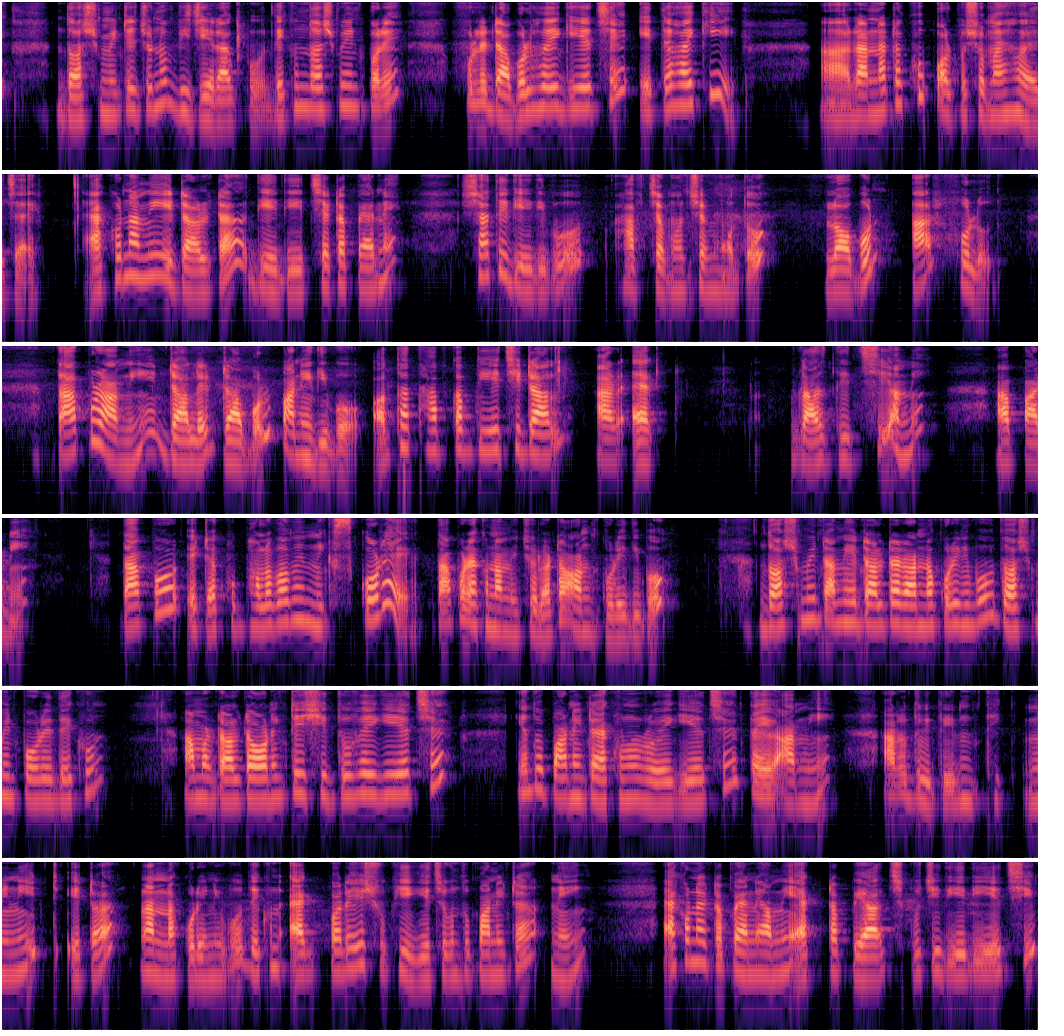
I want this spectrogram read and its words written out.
দশ মিনিটের জন্য ভিজিয়ে রাখব। দেখুন দশ মিনিট পরে ফুলে ডাবল হয়ে গিয়েছে। এতে হয় কি? রান্নাটা খুব অল্প সময় হয়ে যায়। এখন আমি এই ডালটা দিয়ে দিয়েছি একটা প্যানে। সাথে দিয়ে দিব হাফ চামচের মতো লবণ আর হলুদ। তারপর আমি ডালের ডাবল পানি দিব। অর্থাৎ হাফ কাপ দিয়েছি ডাল আর এক গ্লাস দিচ্ছি আমি পানি। তারপর এটা খুব ভালোভাবে মিক্স করে তারপর এখন আমি চুলাটা অন করে দিব। দশ মিনিট আমি এই ডালটা রান্না করে নিব। দশ মিনিট পরে দেখুন আমার ডালটা অনেকটাই সিদ্ধ হয়ে গিয়েছে, কিন্তু পানিটা এখনও রয়ে গিয়েছে, তাই আমি আরও দুই তিন মিনিট এটা রান্না করে নিব। দেখুন, একবারে শুকিয়ে গিয়েছে, কিন্তু পানিটা নেই। এখন একটা প্যানে আমি একটা পেঁয়াজ কুচি দিয়ে দিয়েছি,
